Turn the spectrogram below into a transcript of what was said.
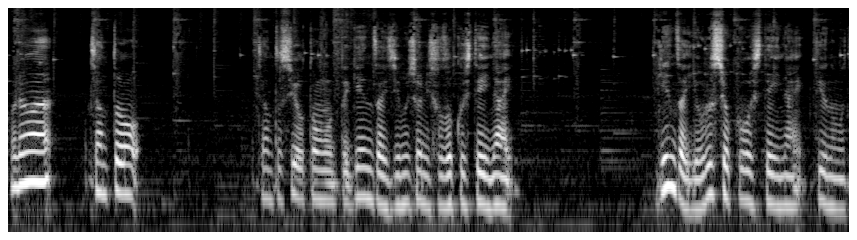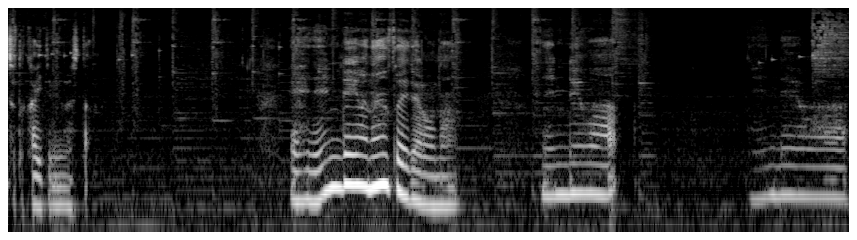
これはちゃんとちゃんとしようと思って現在事務所に所属していない。現在夜職をしていないっていうのもちょっと書いてみました。えー、年齢は何歳だろうな。年齢は年齢は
